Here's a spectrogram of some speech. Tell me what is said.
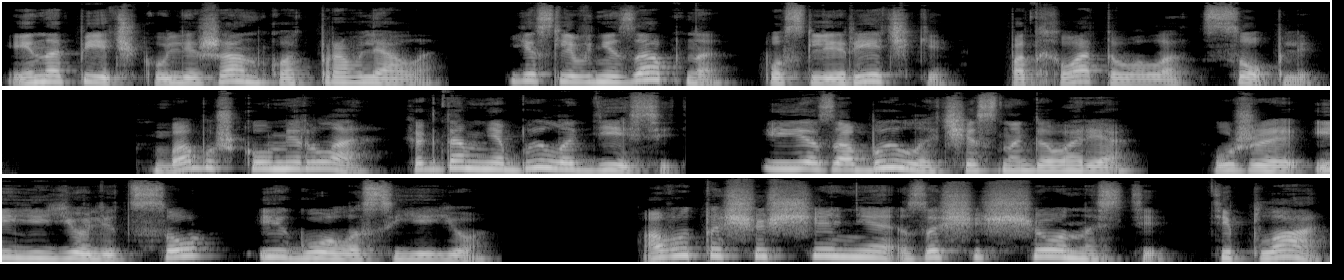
и на печку-лежанку отправляла, если внезапно, после речки, подхватывала сопли. Бабушка умерла, когда мне было десять, и я забыла, честно говоря, уже и ее лицо, и голос ее. А вот ощущение защищенности, тепла,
